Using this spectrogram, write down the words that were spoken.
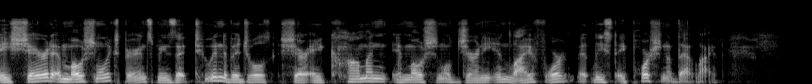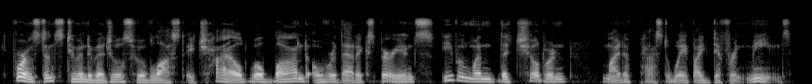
A shared emotional experience means that two individuals share a common emotional journey in life, or at least a portion of that life. For instance, two individuals who have lost a child will bond over that experience, even when the children might have passed away by different means.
